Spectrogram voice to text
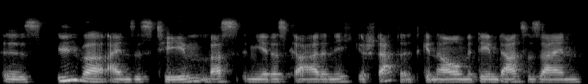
ist über ein System, was mir das gerade nicht gestattet, genau mit dem da zu sein,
